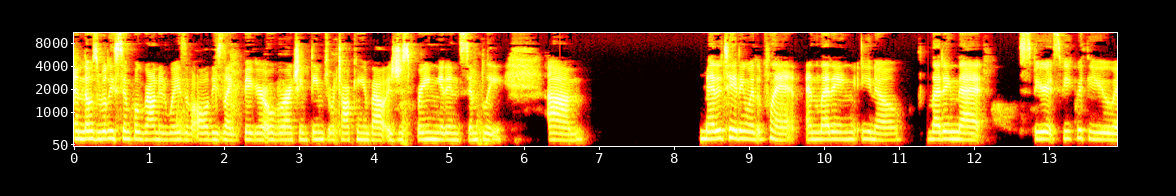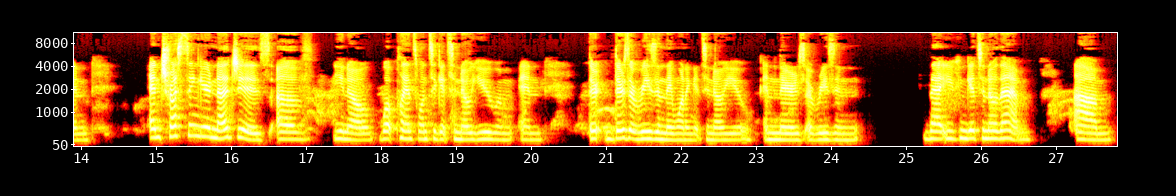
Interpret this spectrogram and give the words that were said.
And those really simple grounded ways of all these like bigger overarching themes we're talking about is just bringing it in simply. Um, meditating with a plant and letting, you know, letting that spirit speak with you and and trusting your nudges of, you know, what plants want to get to know you and, and there, there's a reason they want to get to know you and there's a reason that you can get to know them. Um,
